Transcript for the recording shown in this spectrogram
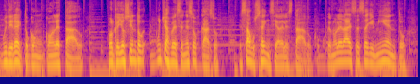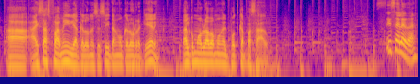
muy directo con, con el Estado, porque yo siento muchas veces en esos casos esa ausencia del Estado, como que no le da ese seguimiento a, a esas familias que lo necesitan o que lo requieren, tal como hablábamos en el podcast pasado. Sí se le da.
